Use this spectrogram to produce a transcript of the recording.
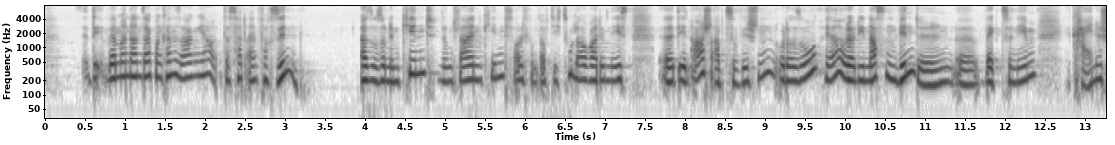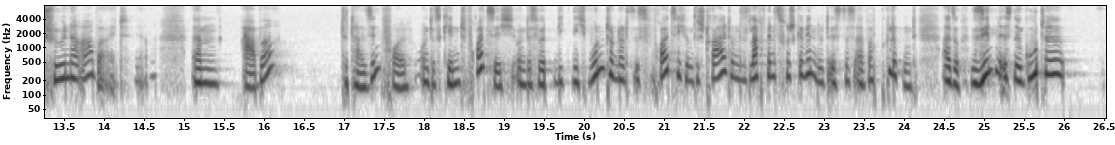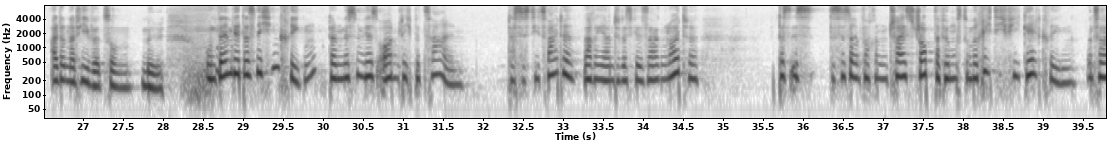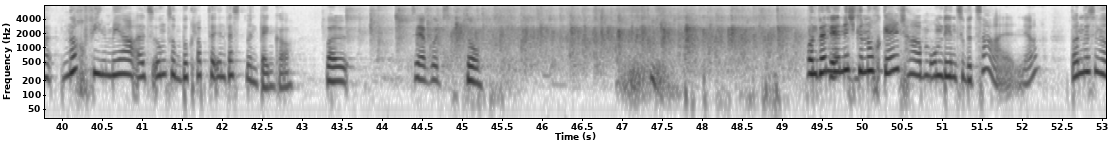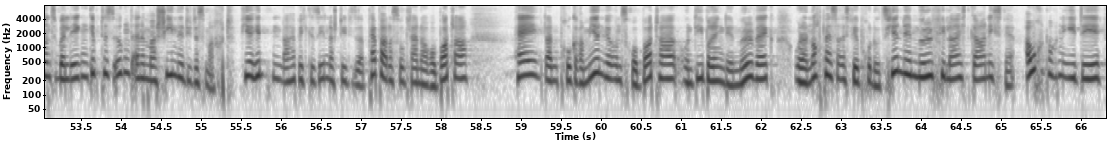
wenn man dann sagt, man kann sagen, ja, das hat einfach Sinn. Also so einem Kind, so einem kleinen Kind, sorry, es kommt auf dich zu, Laura, demnächst, äh, den Arsch abzuwischen oder so, ja, oder die nassen Windeln äh, wegzunehmen, keine schöne Arbeit. Ja. Ähm, aber total sinnvoll und das Kind freut sich und es wird, liegt nicht wund und es freut sich und es strahlt und es lacht, wenn es frisch gewindelt ist. Das ist einfach beglückend. Also Sinn ist eine gute Alternative zum Müll. Und wenn wir das nicht hinkriegen, dann müssen wir es ordentlich bezahlen. Das ist die zweite Variante, dass wir sagen, Leute, das ist das ist einfach ein scheiß Job, dafür musst du mir richtig viel Geld kriegen. Und zwar noch viel mehr als irgendein so bekloppter Investmentbanker. Weil. Sehr gut. So. Und wenn Sehr wir nicht genug Geld haben, um den zu bezahlen, ja, dann müssen wir uns überlegen, gibt es irgendeine Maschine, die das macht? Hier hinten, da habe ich gesehen, da steht dieser Pepper, das ist so ein kleiner Roboter. Hey, dann programmieren wir uns Roboter und die bringen den Müll weg. Oder noch besser ist, wir produzieren den Müll vielleicht gar nicht. Wäre auch noch eine Idee.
